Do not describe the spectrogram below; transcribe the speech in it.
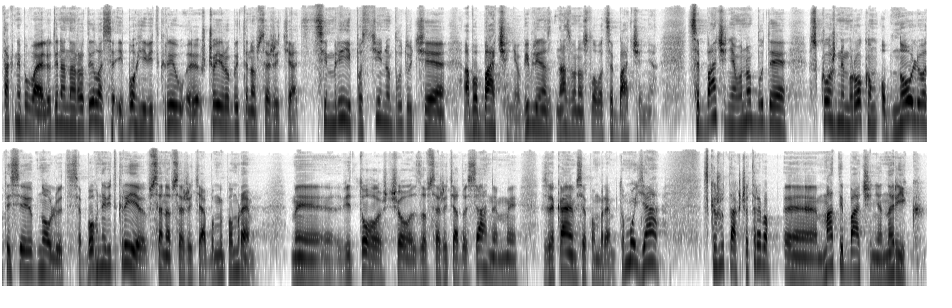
Так не буває. Людина народилася, і Бог їй відкрив, е, що їй робити на все життя. Ці мрії постійно будуть е, або бачення. В Біблії названо слово це бачення. Це бачення, воно буде з кожним роком обновлюватися і обновлюватися. Бог не відкриє все на все життя, бо ми помремо. Ми від того, що за все життя досягнемо, ми злякаємося, помремо. Тому я скажу так, що треба мати бачення на рік.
